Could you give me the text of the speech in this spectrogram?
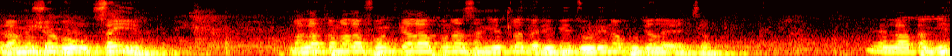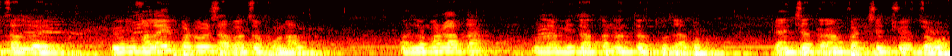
रामेश्वर भाऊ उत्साही आहे. मला तर मला फोन केला पुन्हा सांगितलं गरीबी जोडीनं पूजाला यायचं. म्हणलं आता मी चाललोय. किंवा मलाही पडवळ साहेबाचा फोन आला म्हणलं मग आता मला मी जातो नंतर तू जा बघ त्यांच्या ग्रामपंचायत जवळ.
